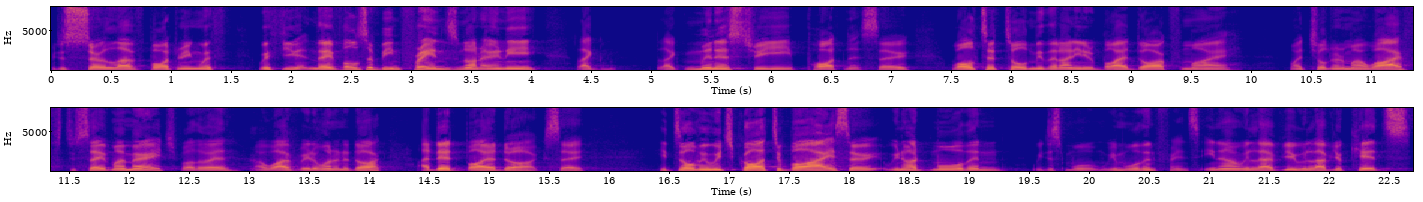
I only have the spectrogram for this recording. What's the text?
we just so love partnering with, with you. And they've also been friends, not only like, like ministry partners. So Walter told me that I needed to buy a dog for my, my children and my wife to save my marriage. By the way, my wife really wanted a dog. I did buy a dog. So he told me which car to buy. So we're not more than we just more we're more than friends. Ina, we love you. We love your kids.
